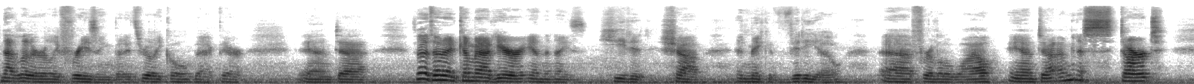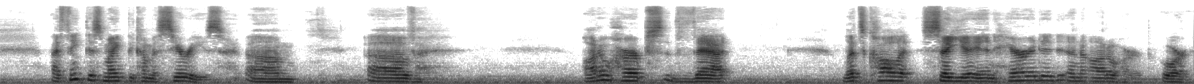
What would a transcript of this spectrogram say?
Not literally freezing, but it's really cold back there. And uh, so I thought I'd come out here in the nice heated shop and make a video uh, for a little while. And uh, I'm going to start, I think this might become a series um, of auto harps that let's call it so you inherited an auto harp or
